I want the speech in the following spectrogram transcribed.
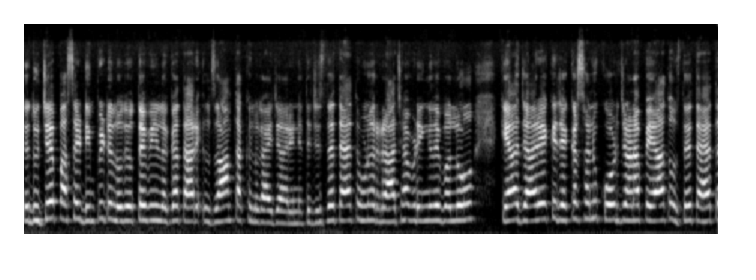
ਤੇ ਦੂਜੇ ਪਾਸੇ ਡਿੰਪੀ ਢਿੱਲੋਂ ਦੇ ਉੱਤੇ ਵੀ ਲਗਾਤਾਰ ਇਲਜ਼ਾਮ ਤੱਕ ਲਗਾਏ ਜਾ ਰਹੇ ਨੇ ਤੇ ਜਿਸ ਦੇ ਤਹਿਤ ਹੁਣ ਰਾਜਾ ਵੜਿੰਗ ਦੇ ਵੱਲੋਂ ਕਿਹਾ ਜਾ ਰਿਹਾ ਕਿ ਜੇਕਰ ਸਾਨੂੰ ਕੋਰਟ ਜਾਣਾ ਪਿਆ ਤਾਂ ਉਸ ਦੇ ਤਹਿਤ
